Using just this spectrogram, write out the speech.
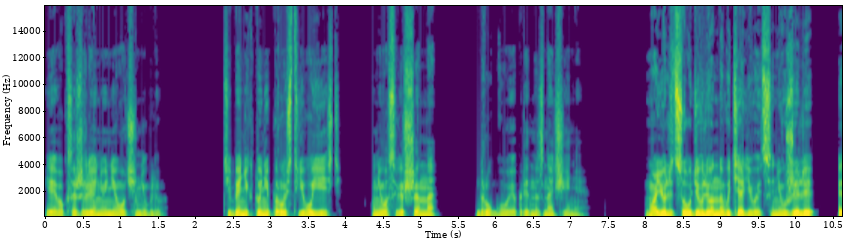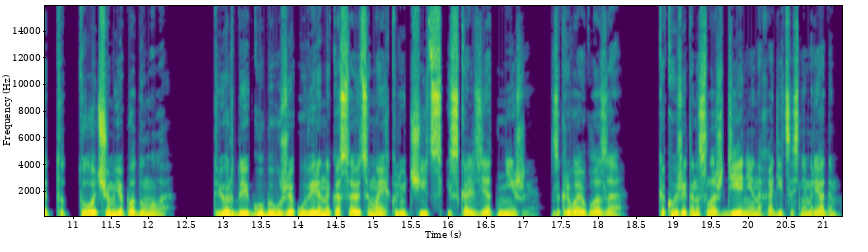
Я его, к сожалению, не очень люблю. Тебя никто не просит его есть. У него совершенно другое предназначение. Мое лицо удивленно вытягивается. Неужели это то, о чем я подумала? Твердые губы уже уверенно касаются моих ключиц и скользят ниже. Закрываю глаза. Какое же это наслаждение находиться с ним рядом,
